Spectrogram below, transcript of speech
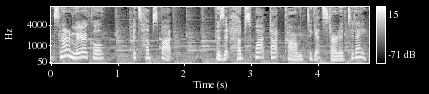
It's not a miracle, it's HubSpot. Visit HubSpot.com to get started today.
